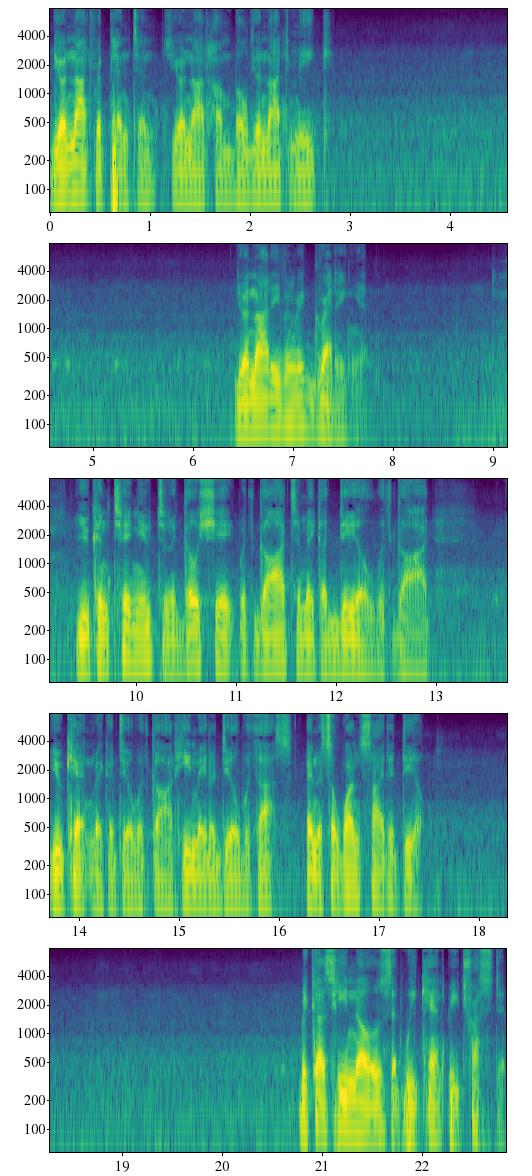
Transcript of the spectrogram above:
You're not repentant. You're not humble. You're not meek. You're not even regretting it. You continue to negotiate with God to make a deal with God. You can't make a deal with God. He made a deal with us, and it's a one sided deal. Because He knows that we can't be trusted,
